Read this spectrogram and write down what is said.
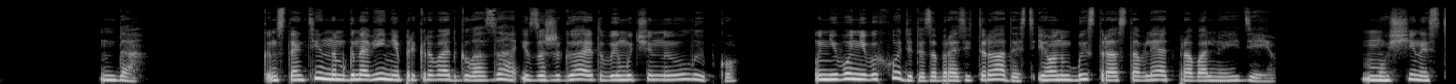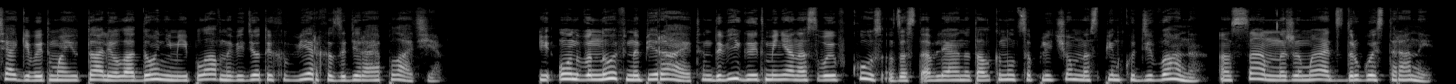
Да. Константин на мгновение прикрывает глаза и зажигает вымученную улыбку. У него не выходит изобразить радость, и он быстро оставляет провальную идею. Мужчина стягивает мою талию ладонями и плавно ведет их вверх, задирая платье. И он вновь напирает, двигает меня на свой вкус, заставляя натолкнуться плечом на спинку дивана, а сам нажимает с другой стороны.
